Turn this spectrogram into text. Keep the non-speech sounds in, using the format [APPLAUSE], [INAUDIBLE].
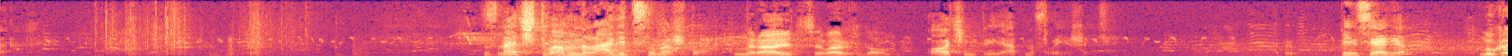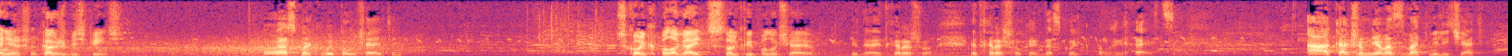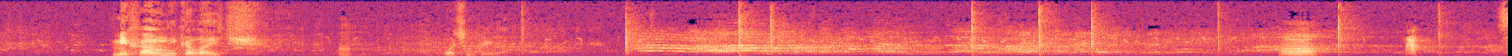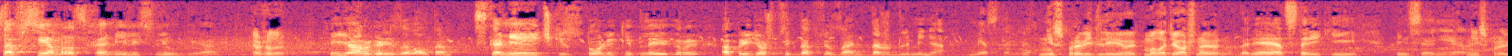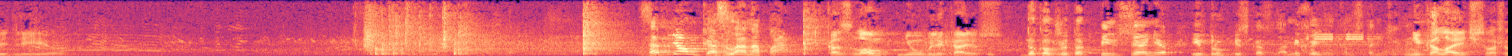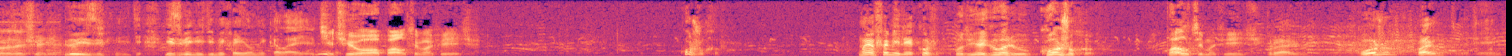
Значит, вам нравится наш дом? Нравится ваш дом. Очень приятно слышать. Пенсионер? Ну, конечно, как же без пенсии? А сколько вы получаете? Сколько полагается, столько и получаю. И да, это хорошо. Это хорошо, когда сколько полагается. А как же мне вас звать величать? Михаил Николаевич. Очень приятно. А, совсем расхамились люди, а? А что такое? И я организовал там скамеечки, столики для игры, а придешь всегда все занято, даже для меня места нет. Несправедливо. Это молодежь, наверное? Да нет, старики, пенсионеры. Несправедливо. Забьем козла на пару. Козлом не увлекаюсь. Да как же так, пенсионер и вдруг без козла? Михаил Константинович. Николаевич, с вашего разрешения. Ну, извините, извините, Михаил Николаевич. Ничего, Павел Тимофеевич. Кожухов. Моя фамилия Кожухов. Вот я и говорю, Кожухов. Павел Тимофеевич. Правильно. Кожухов Павел Тимофеевич.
